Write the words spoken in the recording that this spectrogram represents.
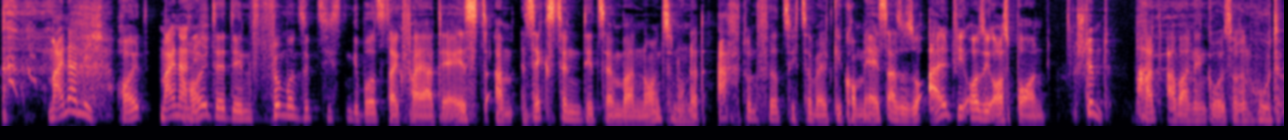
Meiner nicht. heut, Meiner nicht. heute den 75. Geburtstag feiert. Er ist am 6. Dezember 1948 zur Welt gekommen. Er ist also so alt wie Ozzy Osbourne, Stimmt. hat aber einen größeren Hut.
